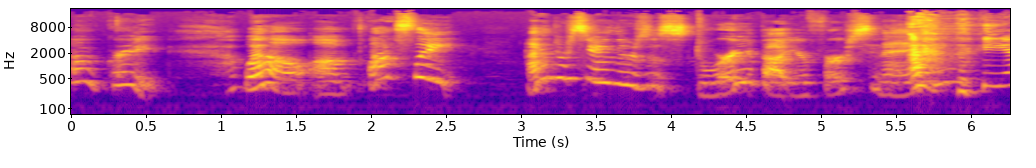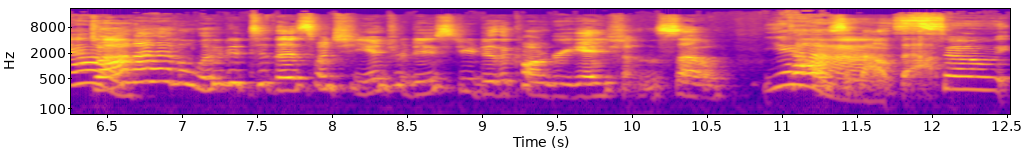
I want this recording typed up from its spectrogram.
oh, great. Well, um, lastly, I understand there's a story about your first name. yeah. Donna had alluded to this when she introduced you to the congregation. So, yeah. tell us about that. So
